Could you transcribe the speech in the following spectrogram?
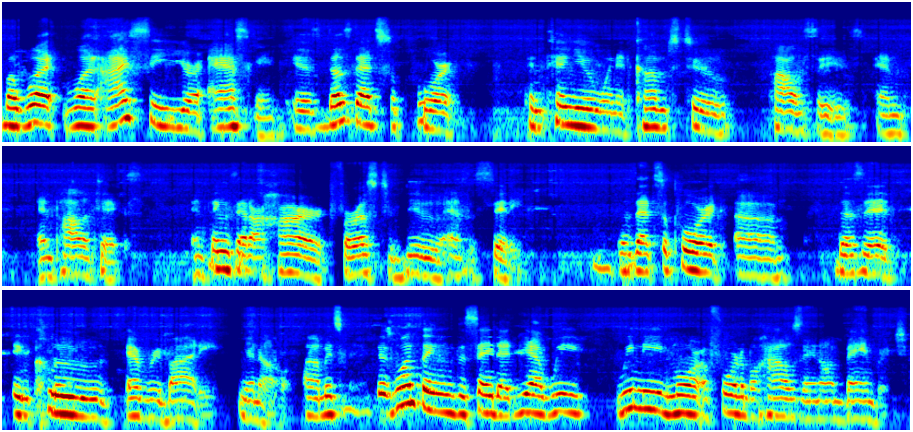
But what, what I see you're asking is, does that support continue when it comes to policies and, and politics and things that are hard for us to do as a city? Does that support, um, does it include everybody? You know, um, it's, there's one thing to say that, yeah, we, we need more affordable housing on Bainbridge.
